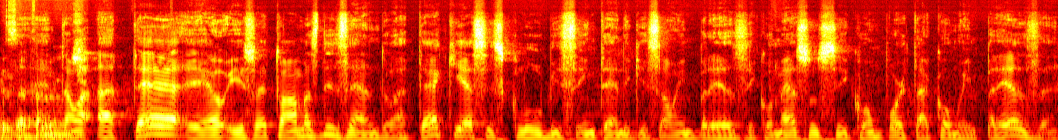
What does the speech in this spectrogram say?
Exatamente. Então, até, eu, isso é Thomas dizendo, até que esses clubes se entendem que são empresas e começam a se comportar como empresa,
